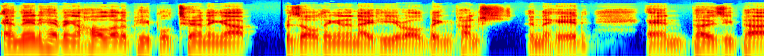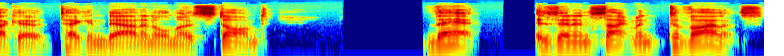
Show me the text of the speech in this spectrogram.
and then having a whole lot of people turning up resulting in an 80 year old being punched in the head and Posie Parker taken down and almost stomped that is an incitement to violence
